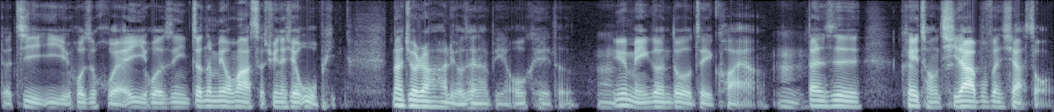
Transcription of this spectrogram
的记忆，或是回忆，或者是你真的没有办法舍去那些物品，那就让它留在那边，OK 的。嗯，因为每一个人都有这一块啊。嗯，但是可以从其他部分下手，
